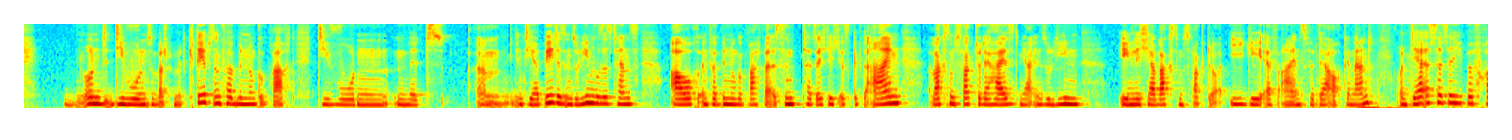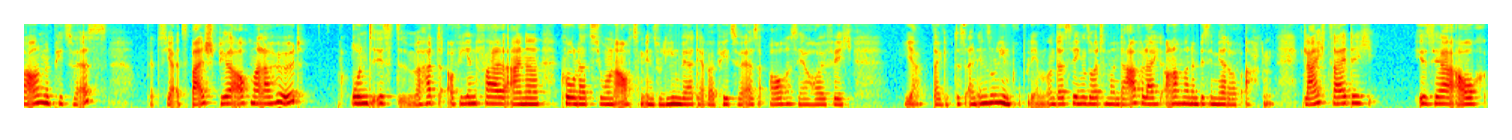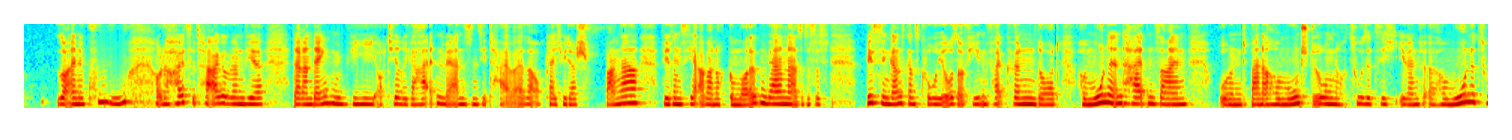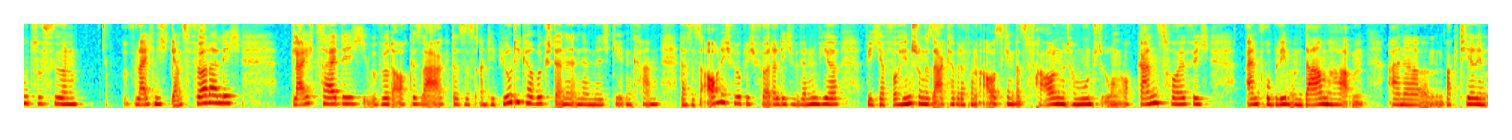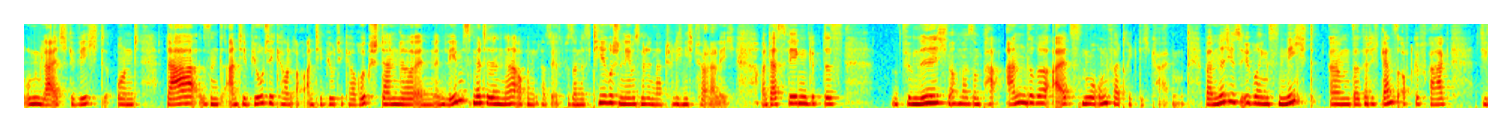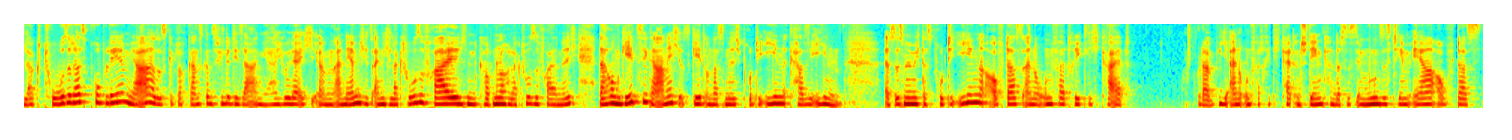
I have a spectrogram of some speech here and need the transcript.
Und die wurden zum Beispiel mit Krebs in Verbindung gebracht, die wurden mit ähm, Diabetes, Insulinresistenz auch in Verbindung gebracht, weil es sind tatsächlich, es gibt einen Wachstumsfaktor, der heißt ja Insulin ähnlicher Wachstumsfaktor, IGF-1 wird der auch genannt. Und der ist tatsächlich bei Frauen mit PCOS, jetzt hier als Beispiel, auch mal erhöht und ist, hat auf jeden Fall eine Korrelation auch zum Insulinwert, der bei PCOS auch sehr häufig, ja, da gibt es ein Insulinproblem. Und deswegen sollte man da vielleicht auch noch mal ein bisschen mehr drauf achten. Gleichzeitig ist ja auch so eine Kuh oder heutzutage, wenn wir daran denken, wie auch Tiere gehalten werden, sind sie teilweise auch gleich wieder schwanger, während sie aber noch gemolken werden. Also das ist bisschen ganz, ganz kurios. Auf jeden Fall können dort Hormone enthalten sein und bei einer Hormonstörung noch zusätzlich eventuell Hormone zuzuführen, vielleicht nicht ganz förderlich. Gleichzeitig wird auch gesagt, dass es Antibiotika-Rückstände in der Milch geben kann. Das ist auch nicht wirklich förderlich, wenn wir, wie ich ja vorhin schon gesagt habe, davon ausgehen, dass Frauen mit Hormonstörungen auch ganz häufig ein Problem im Darm haben, eine Bakterienungleichgewicht und da sind Antibiotika und auch Antibiotika-Rückstände in, in, Lebensmitteln, ne, auch in, also jetzt besonders tierischen Lebensmitteln natürlich nicht förderlich. Und deswegen gibt es für Milch nochmal so ein paar andere als nur Unverträglichkeiten. Bei Milch ist übrigens nicht, ähm, da werde ich ganz oft gefragt, die Laktose das Problem, ja. Also es gibt auch ganz, ganz viele, die sagen, ja, Julia, ich ähm, ernähre mich jetzt eigentlich laktosefrei, ich kaufe nur noch laktosefreie Milch. Darum geht's hier gar nicht. Es geht um das Milchprotein Casein. Es ist nämlich das Protein, auf das eine Unverträglichkeit oder wie eine Unverträglichkeit entstehen kann, dass das Immunsystem eher auf das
